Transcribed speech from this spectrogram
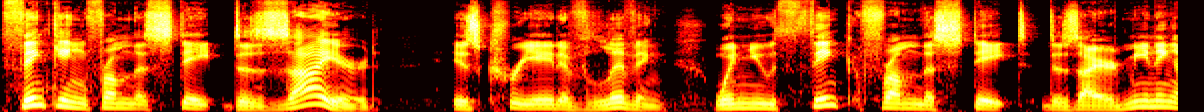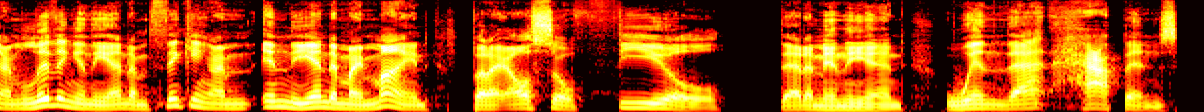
Thinking from the state desired is creative living. When you think from the state desired, meaning I'm living in the end, I'm thinking I'm in the end in my mind, but I also feel that I'm in the end. When that happens,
